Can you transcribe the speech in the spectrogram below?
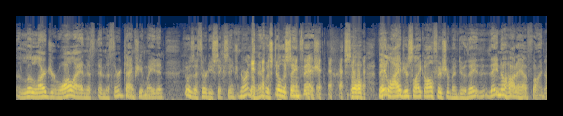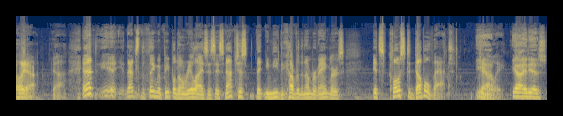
a little larger walleye, and the and the third time she made it, it was a thirty six inch northern. It was still the same fish. So they lie just like all fishermen do. They they know how to have fun. Oh yeah, yeah, and that that's the thing that people don't realize is it's not just that you need to cover the number of anglers; it's close to double that generally. Yeah, yeah it is.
